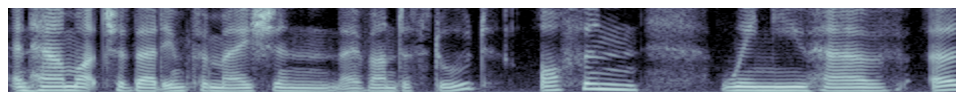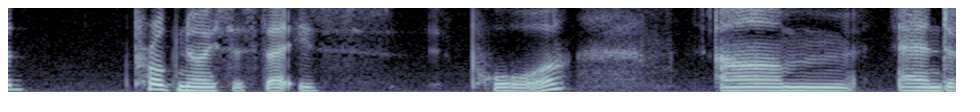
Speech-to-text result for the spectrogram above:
and how much of that information they've understood. Often, when you have a prognosis that is poor um, and a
